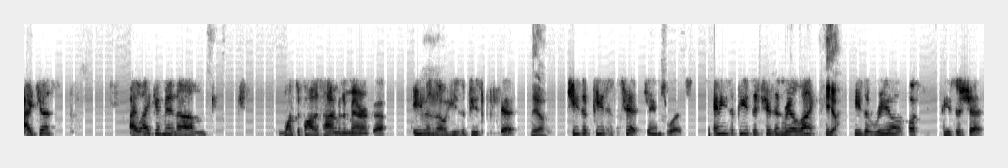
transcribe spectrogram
I just I like him in um, Once Upon a Time in America, even Mhm. though he's a piece of shit. Yeah. He's a piece of shit, James Woods, and he's a piece of shit in real life. Yeah. He's a real fucking piece of shit.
